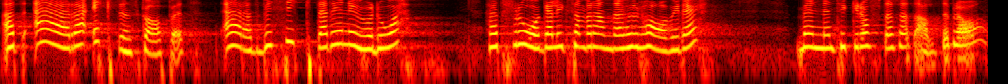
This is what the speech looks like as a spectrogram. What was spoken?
Att ära äktenskapet är att besikta det nu och då. Att fråga liksom varandra, hur har vi det? Männen tycker oftast att allt är bra.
